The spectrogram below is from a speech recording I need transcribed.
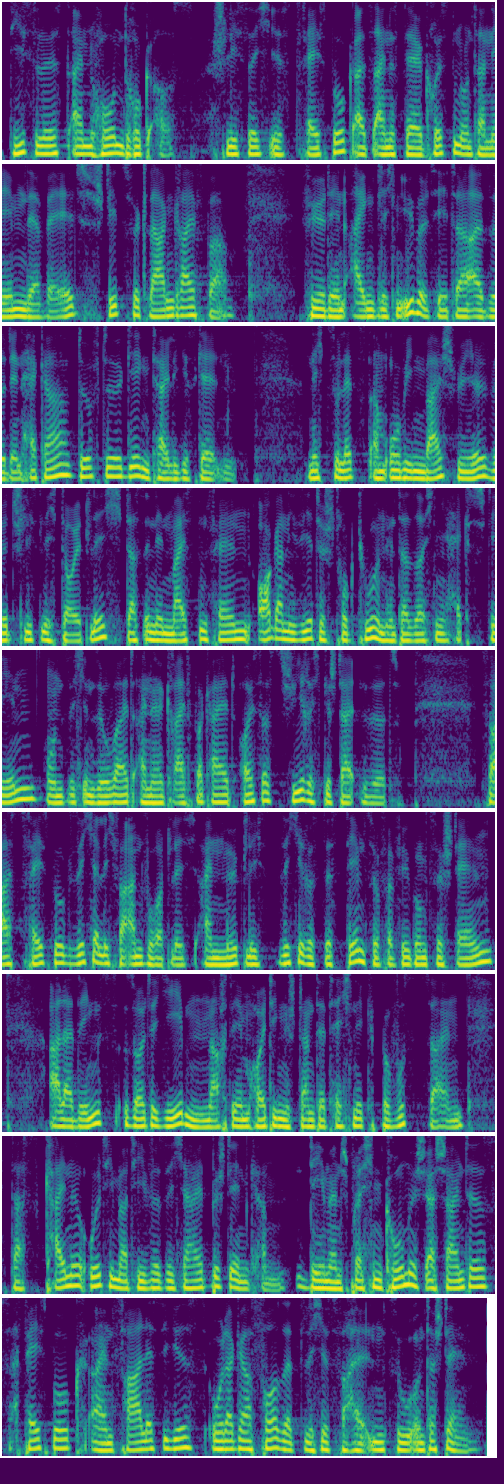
Dies löst einen hohen Druck aus. Schließlich ist Facebook als eines der größten Unternehmen der Welt stets für Klagen greifbar. Für den eigentlichen Übeltäter, also den Hacker, dürfte Gegenteiliges gelten. Nicht zuletzt am obigen Beispiel wird schließlich deutlich, dass in den meisten Fällen organisierte Strukturen hinter solchen Hacks stehen und sich insoweit eine Greifbarkeit äußerst schwierig gestalten wird. Zwar ist Facebook sicherlich verantwortlich, ein möglichst sicheres System zur Verfügung zu stellen, allerdings sollte jedem nach dem heutigen Stand der Technik bewusst sein, dass keine ultimative Sicherheit bestehen kann. Dementsprechend komisch erscheint es, Facebook ein fahrlässiges oder gar vorsätzliches Verhalten zu unterstellen.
